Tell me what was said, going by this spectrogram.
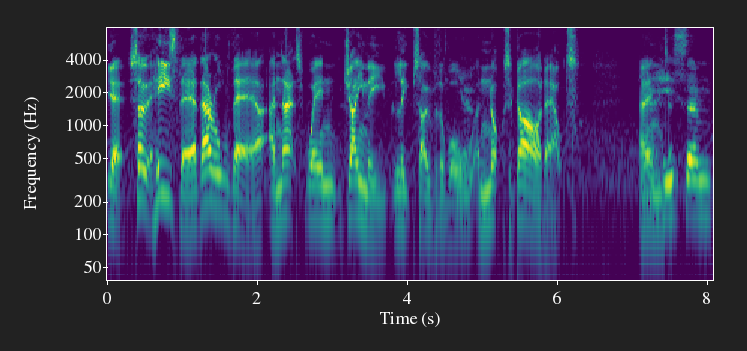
yeah. So he's there. They're all there, and that's when Jamie leaps over the wall Yeah. and knocks a guard out. Yeah, And he's um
